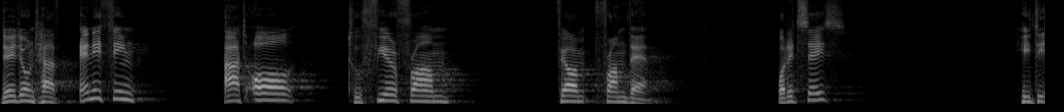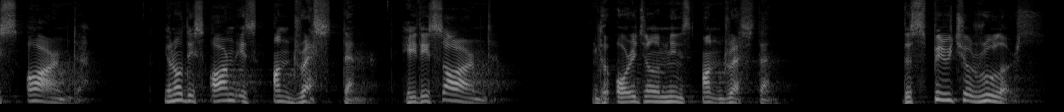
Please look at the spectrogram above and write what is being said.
They don't have anything at all to fear from, from, from them. What it says? He disarmed. You know, disarmed is undressed them. He disarmed. The original means undressed them. The spiritual rulers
